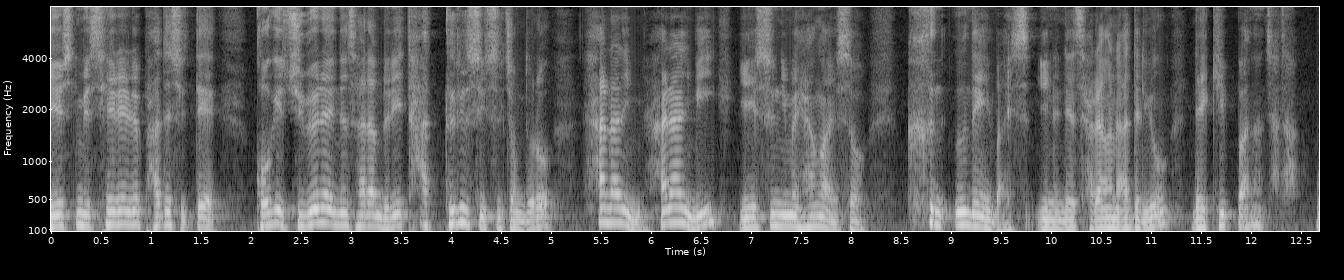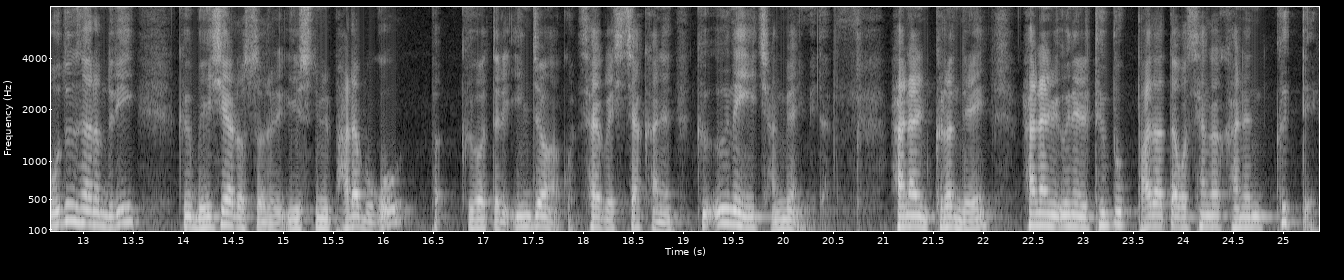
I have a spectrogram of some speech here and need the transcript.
예수님이 세례를 받으실 때 거기 주변에 있는 사람들이 다 들을 수 있을 정도로 하나님 하나님이 예수님을 향하여서 큰 은혜의 말씀 이는 내 사랑하는 아들이요 내 기뻐하는 자다. 모든 사람들이 그 메시아로서를 예수님을 바라보고 그것들을 인정하고 사역을 시작하는 그 은혜의 장면입니다. 하나님 그런데 하나님의 은혜를 듬뿍 받았다고 생각하는 그때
